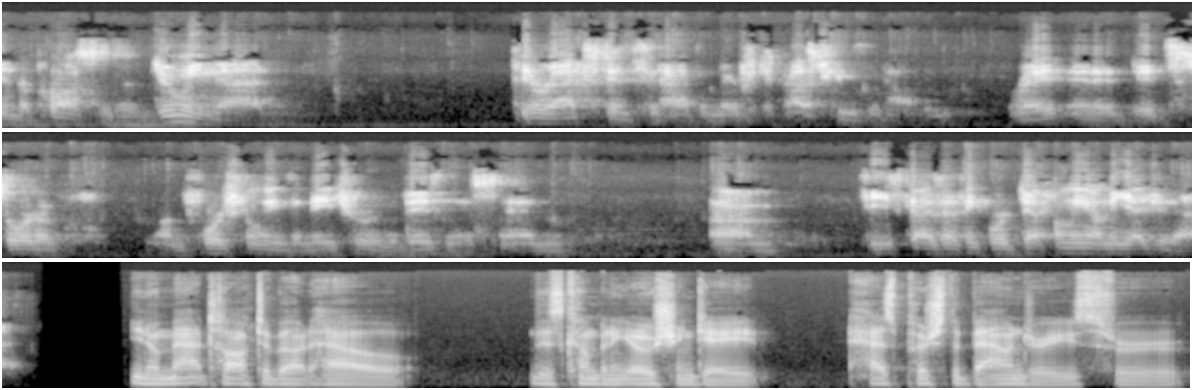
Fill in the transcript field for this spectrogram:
in the process of doing that there are accidents that happen, there's catastrophes that happen, right? And it, it's sort of unfortunately the nature of the business. And um, these guys, I think, were definitely on the edge of that. You know, Matt talked about how this company, OceanGate, has pushed the boundaries for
